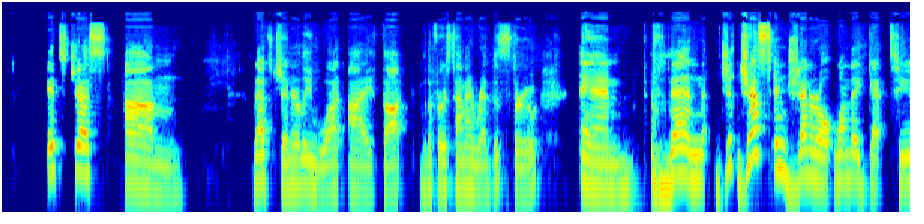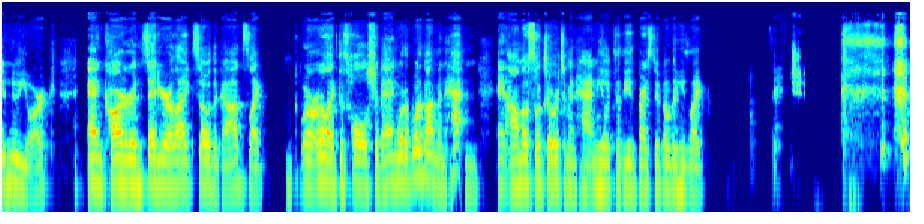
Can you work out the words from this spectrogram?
it's just um, that's generally what I thought the first time I read this through, and then j- just in general when they get to New York and Carter and Sadie are like, so the gods like or, or, like this whole shebang. What what about Manhattan? And Amos looks over to Manhattan. He looks at the Empire State Building. He's like, bitch.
